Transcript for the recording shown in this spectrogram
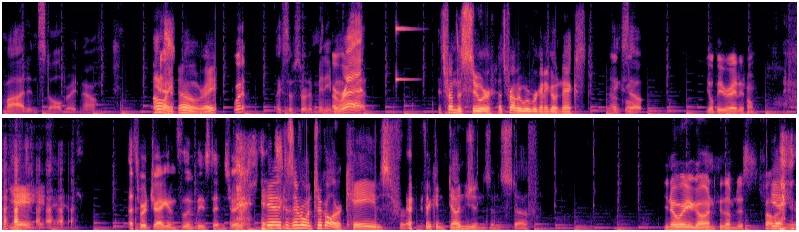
mod installed right now, Oh, Yes. I know, right? What? like some sort of mini A map rat. mod. It's from the sewer. That's probably where we're gonna go next. Oh, I think cool. so. You'll be right at home. Yeah. That's where dragons live these days, right? yeah, because everyone took all our caves for freaking dungeons and stuff. You know where you're going? Because I'm just following Yeah. you.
